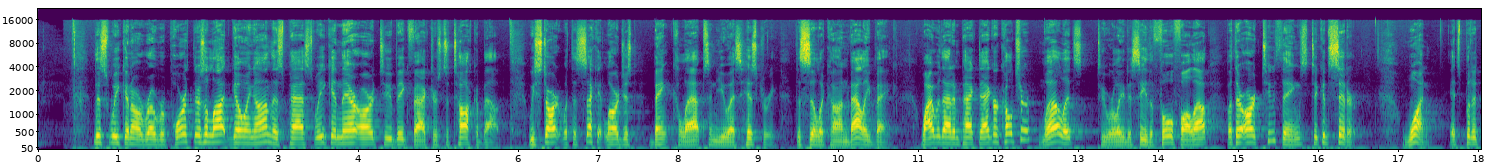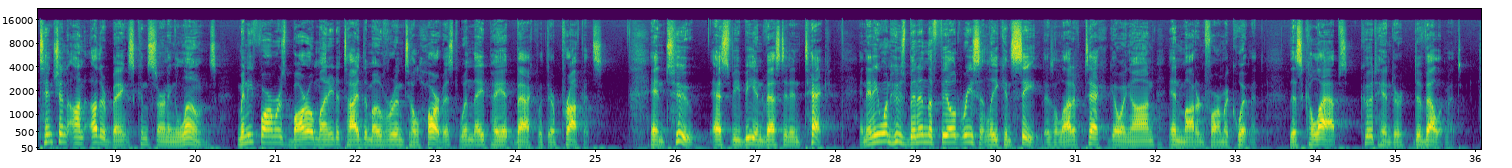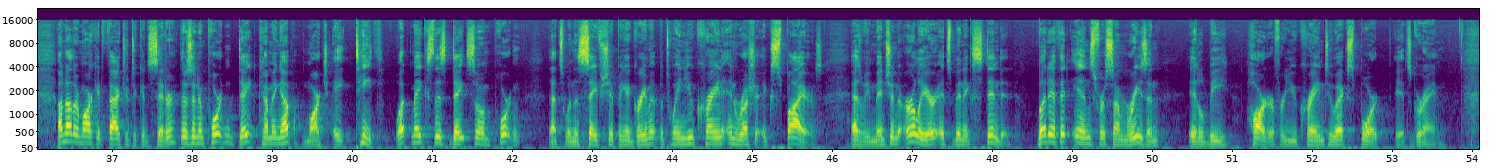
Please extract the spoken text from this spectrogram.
This week in our row report, there's a lot going on this past week, and there are two big factors to talk about. We start with the second largest bank collapse in U.S. history, the Silicon Valley Bank. Why would that impact agriculture? Well, it's too early to see the full fallout, but there are two things to consider. One, it's put attention on other banks concerning loans. Many farmers borrow money to tide them over until harvest when they pay it back with their profits. And two, SVB invested in tech and anyone who's been in the field recently can see there's a lot of tech going on in modern farm equipment. This collapse could hinder development. Another market factor to consider, there's an important date coming up, March 18th. What makes this date so important? That's when the safe shipping agreement between Ukraine and Russia expires. As we mentioned earlier, it's been extended. But if it ends for some reason, it'll be harder for Ukraine to export its grain.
